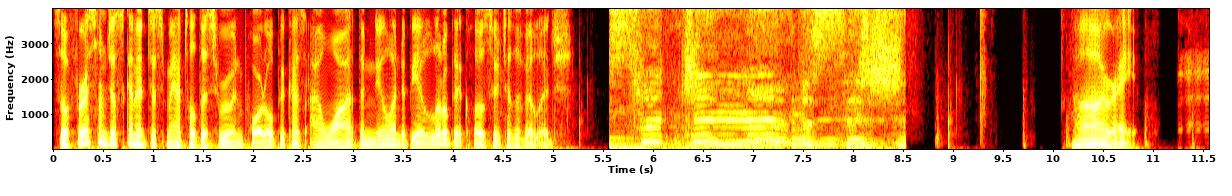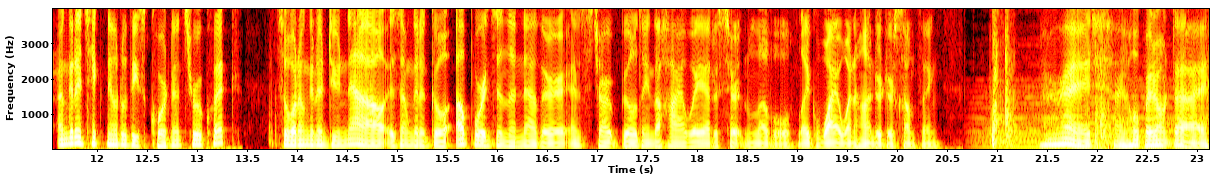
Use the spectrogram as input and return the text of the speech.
So first I'm just going to dismantle this ruined portal because I want the new one to be a little bit closer to the village. Alright. I'm going to take note of these coordinates real quick. So what I'm going to do now is I'm going to go upwards in the nether and start building the highway at a certain level, like Y100 or something. Alright, I hope I don't die.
